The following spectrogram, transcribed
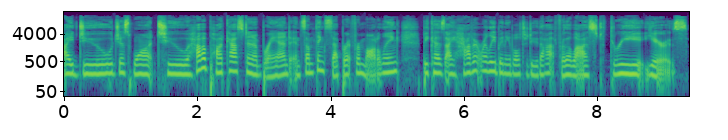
I do just want to have a podcast and a brand and something separate from modeling because I haven't really been able to do that for the last three years.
